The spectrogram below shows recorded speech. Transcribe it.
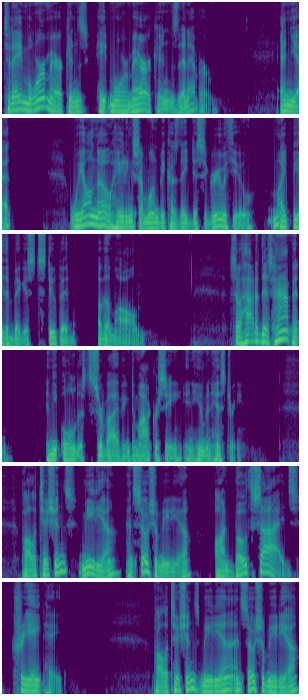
Today, more Americans hate more Americans than ever. And yet, we all know hating someone because they disagree with you might be the biggest stupid of them all. So, how did this happen? In the oldest surviving democracy in human history. Politicians, media, and social media on both sides create hate. Politicians, media, and social media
